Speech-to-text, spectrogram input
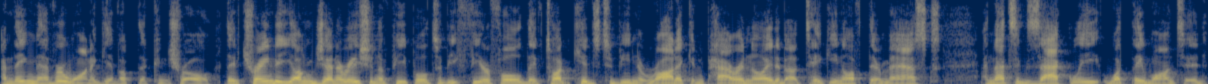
And they never want to give up the control. They've trained a young generation of people to be fearful. They've taught kids to be neurotic and paranoid about taking off their masks. And that's exactly what they wanted.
